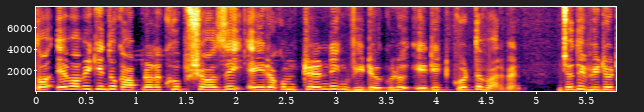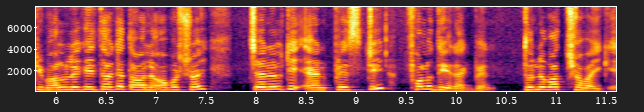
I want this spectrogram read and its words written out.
তো এভাবে কিন্তু আপনারা খুব সহজেই এই রকম ট্রেন্ডিং ভিডিওগুলো এডিট করতে পারবেন। যদি ভিডিওটি ভালো লেগেই থাকে তাহলে অবশ্যই চ্যানেলটি অ্যান্ড প্রেসটি ফলো দিয়ে রাখবেন। ধন্যবাদ সবাইকে।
